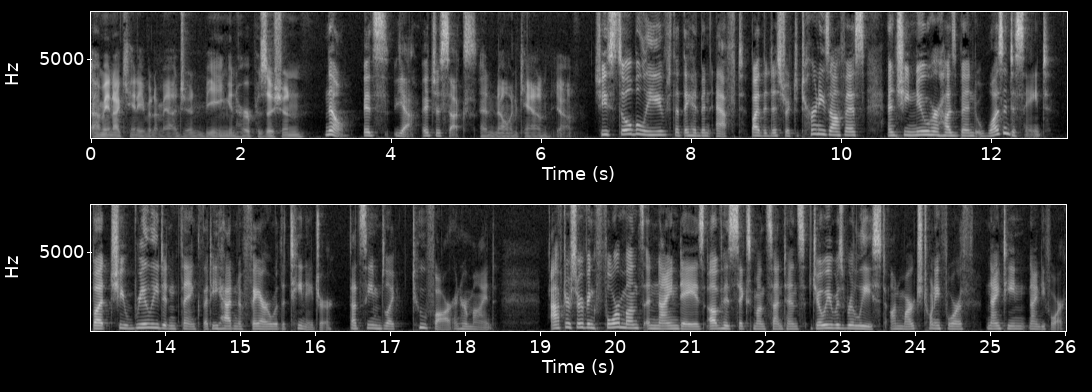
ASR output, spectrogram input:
I mean, I can't even imagine being in her position, No, it's, yeah, it just sucks. and no one can. Yeah. She still believed that they had been effed by the district attorney's office, and she knew her husband wasn't a saint, but she really didn't think that he had an affair with a teenager. That seemed like too far in her mind. After serving four months and nine days of his six month sentence, Joey was released on March 24th, 1994.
